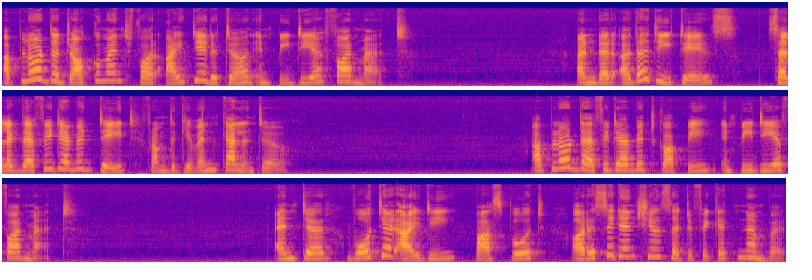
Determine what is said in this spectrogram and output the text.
Upload the document for IT return in PDF format. Under Other Details, select the affidavit date from the given calendar. Upload the affidavit copy in PDF format. Enter voter ID, passport or residential certificate number.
